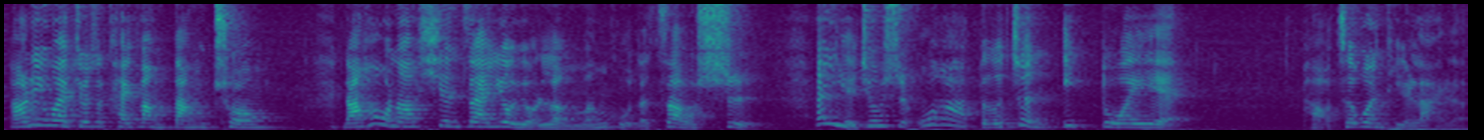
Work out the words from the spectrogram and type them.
然后另外就是开放当冲，然后呢，现在又有冷门股的造势。那也就是哇，德政一堆耶。好，这问题来了，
